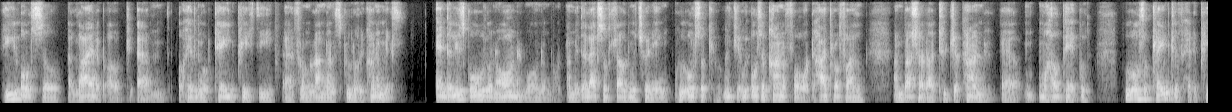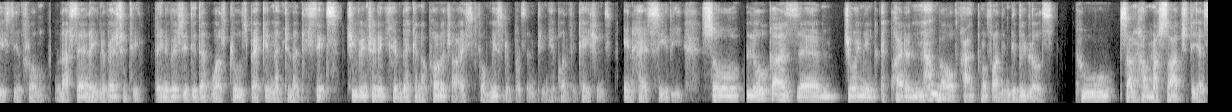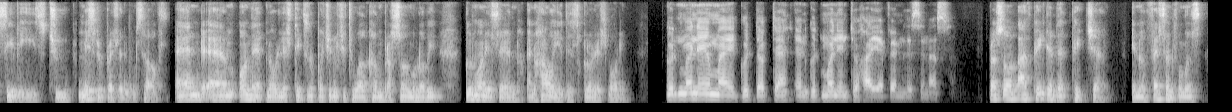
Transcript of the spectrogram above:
He also lied about um, having obtained PhD uh, from London School of Economics. And the list goes on and on and on and on. I mean, the likes of Hlaudi Motsoeneng, who also we, can, we also can't afford high-profile ambassador to Japan, uh, Pheko, who also claimed to have had a PhD from La Salle University, the university that was closed back in 1996. She eventually came back and apologized for misrepresenting her qualifications in her CV. So Leoka's um, joining quite a number of high-profile individuals who somehow massage their CVs to misrepresent themselves. And um, on that note, let's take this opportunity to welcome Brason Molobi. Good morning, sir, and how are you this glorious morning? Good morning, my good doctor, and good morning to High FM listeners. Russell, I've painted that picture. You know, first and foremost,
